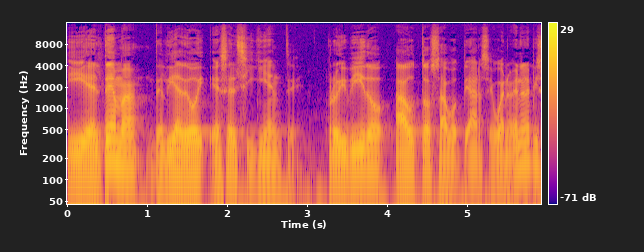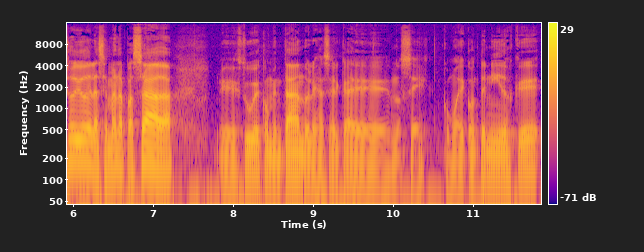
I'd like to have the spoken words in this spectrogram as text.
y el tema del día de hoy es el siguiente prohibido autosabotearse. Bueno, en el episodio de la semana pasada eh, estuve comentándoles acerca de, no sé, como de contenidos que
